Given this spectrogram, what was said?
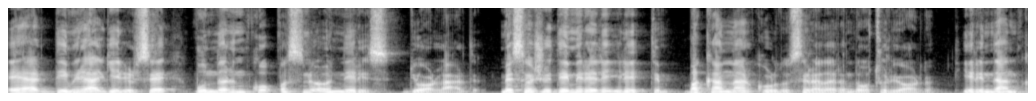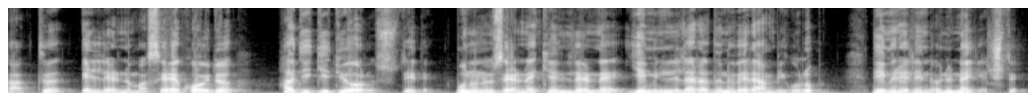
Eğer Demirel gelirse bunların kopmasını önleriz diyorlardı. Mesajı Demirel'e ilettim. Bakanlar Kurulu sıralarında oturuyordu. Yerinden kalktı, ellerini masaya koydu, hadi gidiyoruz dedi. Bunun üzerine kendilerine yeminliler adını veren bir grup Demirel'in önüne geçti.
